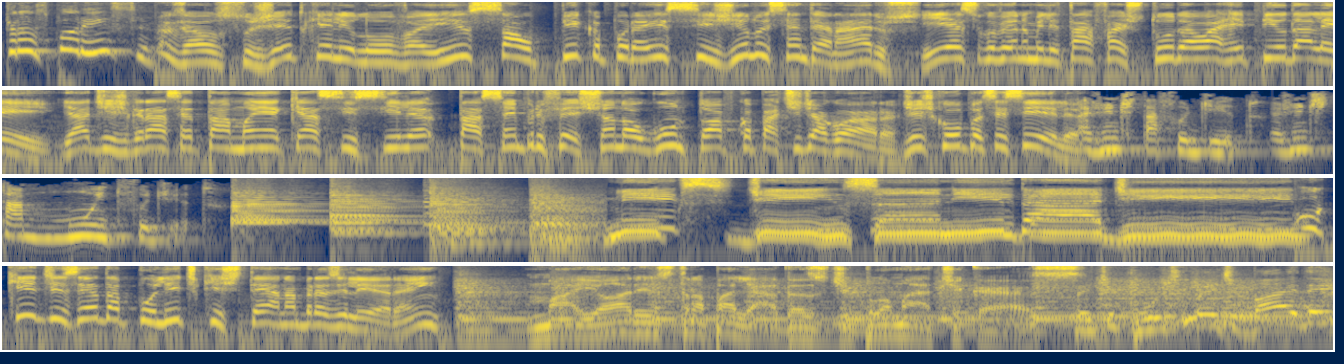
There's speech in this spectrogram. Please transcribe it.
transparência. Pois é, o sujeito que ele louva aí salpica por aí sigilos centenários. E esse governo militar faz tudo ao arrepio da lei. E a desgraça é tamanha que a Sicília tá sempre fechando algum tópico a partir de agora. Desculpa, Cecília. A gente tá fudido. A gente tá muito fudido. Mix de insanidade. O que dizer da política externa brasileira, hein? Maiores trapalhadas diplomáticas. Frente Putin, frente Biden.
